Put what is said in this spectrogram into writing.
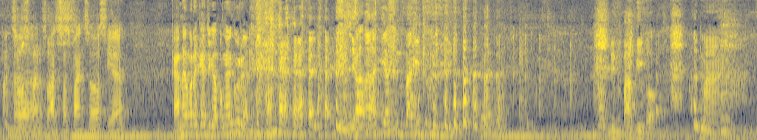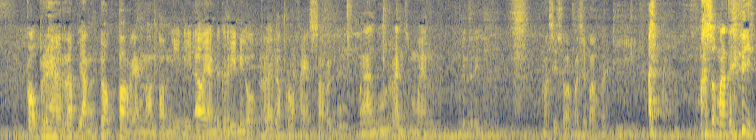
Pansos, Kita- pansos. pansos, pansos ya. Karena mereka juga pengangguran. Siapa lagi yang pagi dulu? Senin pagi kok. Main. kok berharap yang dokter yang nonton ini, oh yang denger ini kok berharap profesor. Pengangguran semua yang denger ini. Mahasiswa mahasiswa abadi. Masuk materi.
